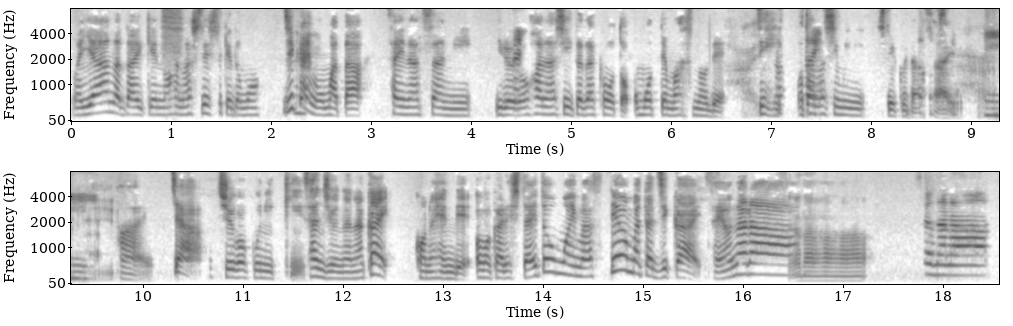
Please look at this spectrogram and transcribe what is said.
まあ、嫌な体験の話でしたけども次回もまたサイナーツさんにいろいろお話しいただこうと思ってますので、はいぜひお楽しみにしてください。はいはい。じゃあ、中国日記37回、この辺でお別れしたいと思います。ではまた次回、さようなら。さよならさよなら。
